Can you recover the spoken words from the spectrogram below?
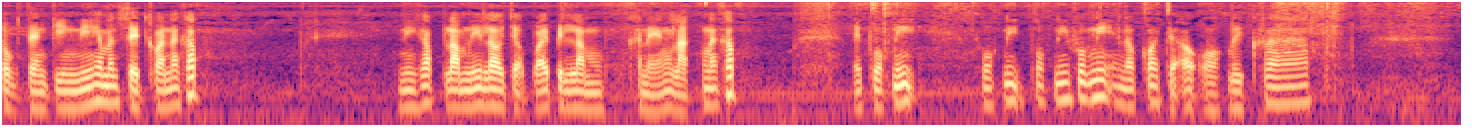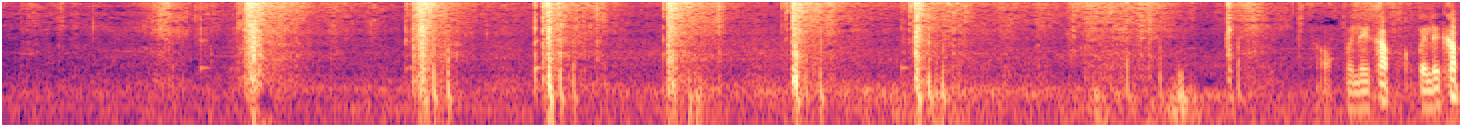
ตกแต่งกิ่งนี้ให้มันเสร็จก่อนนะครับ นี่ครับลำนี้เราจะไว้เป็นลำแขนงหลักนะครับไอ้พวกนี้พวกนี้พวกนี้พวกนี้เราก็จะเอาออกเลยครับ ออกไป เลยครับออกไปเลยครับ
